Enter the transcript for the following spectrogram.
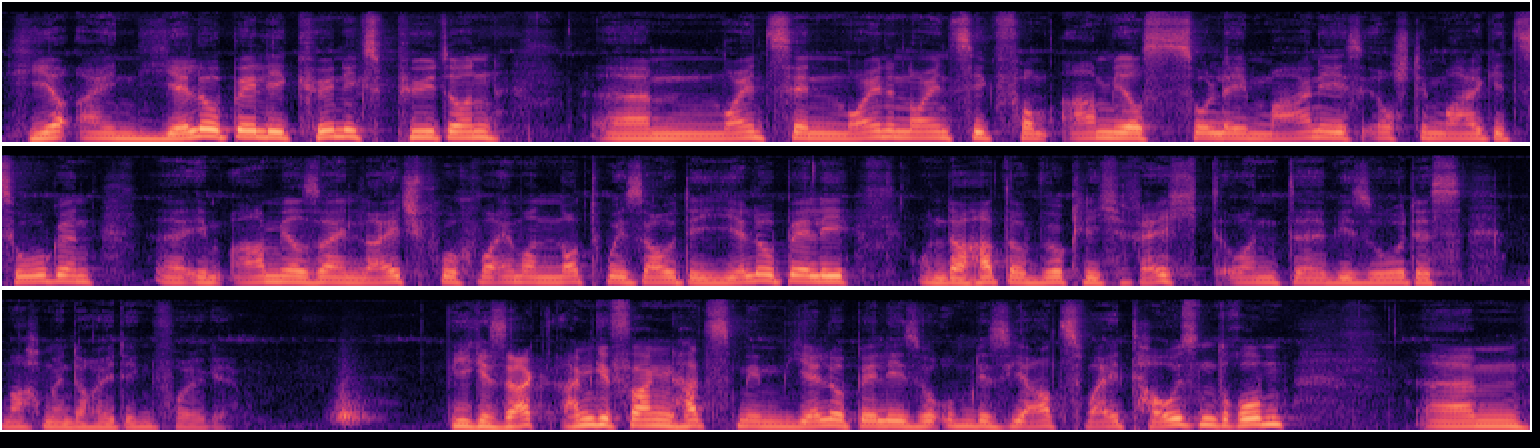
Hier ein Yellowbelly Königspython, ähm, 1999 vom Amir Soleimani das erste Mal gezogen. Äh, Im Amir sein Leitspruch war immer Not without a Yellowbelly und da hat er wirklich recht und äh, wieso, das machen wir in der heutigen Folge. Wie gesagt, angefangen hat es mit dem Yellowbelly so um das Jahr 2000 rum. Ähm,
